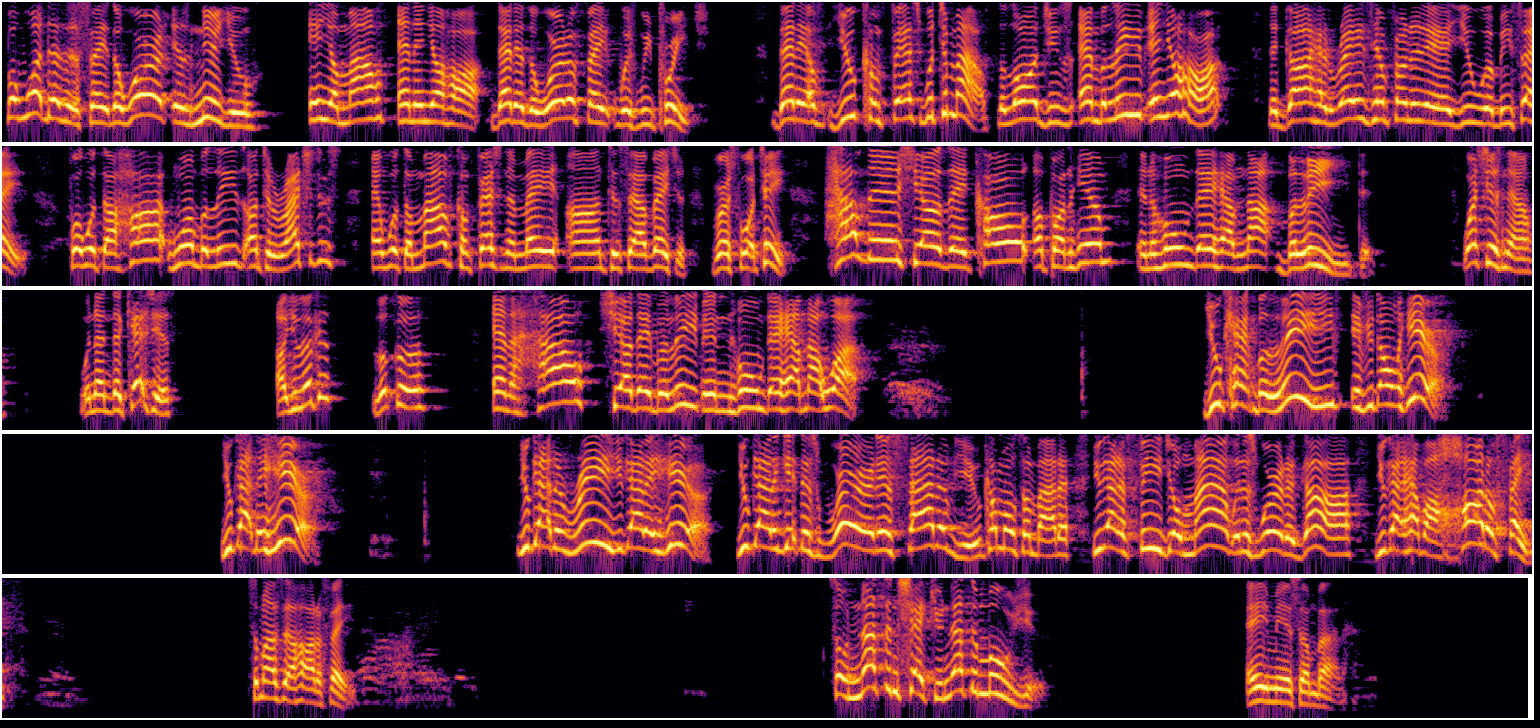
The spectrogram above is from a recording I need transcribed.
But what does it say? The word is near you, in your mouth and in your heart. That is the word of faith which we preach. That if you confess with your mouth the Lord Jesus and believe in your heart that God had raised him from the dead, you will be saved. For with the heart one believes unto righteousness and with the mouth confession is made unto salvation. Verse 14. How then shall they call upon him in whom they have not believed? Watch this now. When the, the catch is, are you looking? Look good. And how shall they believe in whom they have not what? You can't believe if you don't hear. You got to hear. You got to read. You got to hear. You got to get this word inside of you. Come on, somebody. You got to feed your mind with this word of God. You got to have a heart of faith. Somebody said a heart of faith. So nothing shake you, nothing moves you. Amen, somebody.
